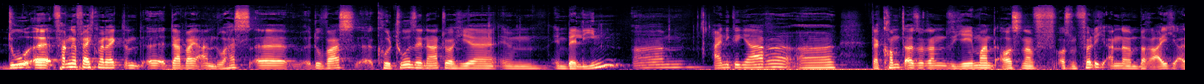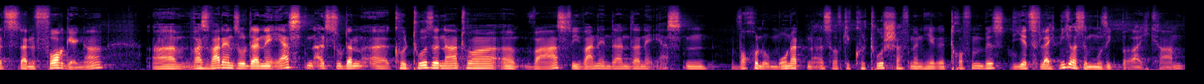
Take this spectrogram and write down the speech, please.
Du, äh, fangen wir vielleicht mal direkt an, äh, dabei an. Du hast, äh, du warst Kultursenator hier im, in Berlin ähm, einige Jahre. Äh, da kommt also dann jemand aus, einer, aus einem völlig anderen Bereich als deine Vorgänger. Ähm, was war denn so deine ersten, als du dann äh, Kultursenator äh, warst, wie waren denn dann deine ersten Wochen und Monaten, als du auf die Kulturschaffenden hier getroffen bist, die jetzt vielleicht nicht aus dem Musikbereich kamen?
